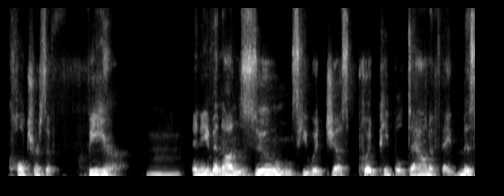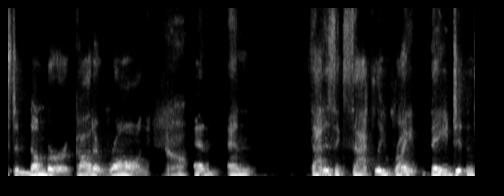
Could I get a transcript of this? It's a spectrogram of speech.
cultures of fear. Mm. And even on Zooms, he would just put people down if they missed a number or got it wrong. Yeah. And and that is exactly right. They didn't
